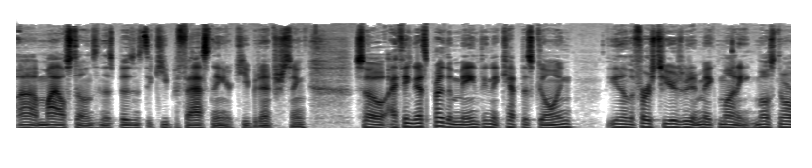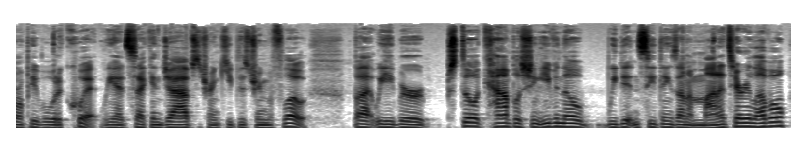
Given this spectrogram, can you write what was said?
uh, milestones in this business to keep it fascinating or keep it interesting. So I think that's probably the main thing that kept us going. You know, the first two years we didn't make money. Most normal people would have quit. We had second jobs to try and keep this dream afloat. But we were still accomplishing, even though we didn't see things on a monetary level,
